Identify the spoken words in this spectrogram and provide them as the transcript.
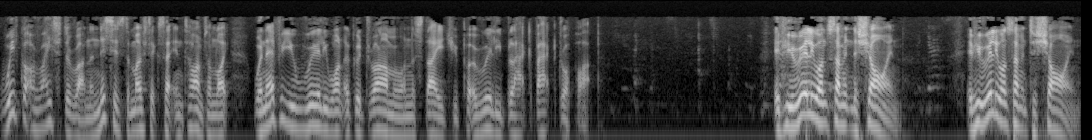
we've got a race to run, and this is the most exciting times. I'm like, whenever you really want a good drama on the stage, you put a really black backdrop up. If you really want something to shine, if you really want something to shine,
